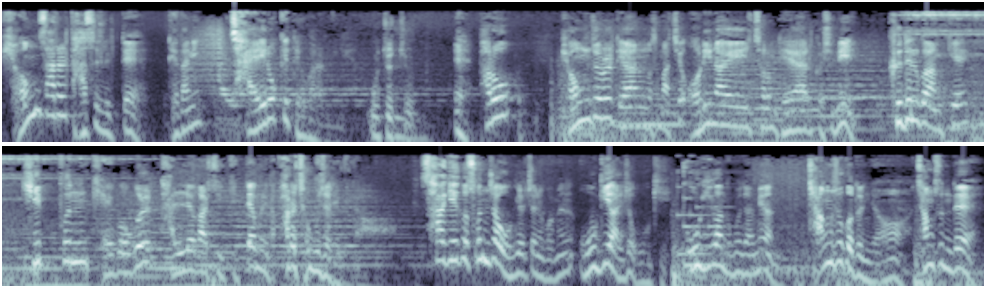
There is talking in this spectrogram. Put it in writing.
병사를 다스릴 때 대단히 자유롭게 대우하라는 거예요. 우쭈쭈. 예, 바로 병조를 대하는 것은 마치 어린아이처럼 대해야 할 것이니 그들과 함께 깊은 계곡을 달려갈 수 있기 때문이다. 바로 저 구절입니다. 사계그 손자 오기열전에 보면 오기 알죠? 오기. 오기가 누구냐면 장수거든요. 장수인데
